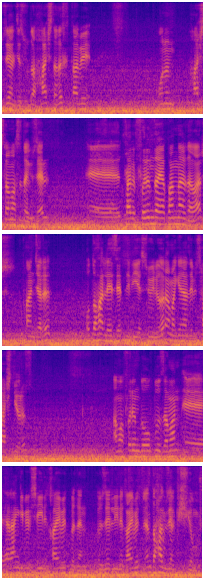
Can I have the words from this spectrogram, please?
güzelce suda haşladık. Tabi onun haşlaması da güzel. Ee, tabi fırında yapanlar da var pancarı. O daha lezzetli diye söylüyorlar ama genelde biz haşlıyoruz. Ama fırında olduğu zaman e, herhangi bir şeyini kaybetmeden, özelliğini kaybetmeden daha güzel pişiyormuş.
